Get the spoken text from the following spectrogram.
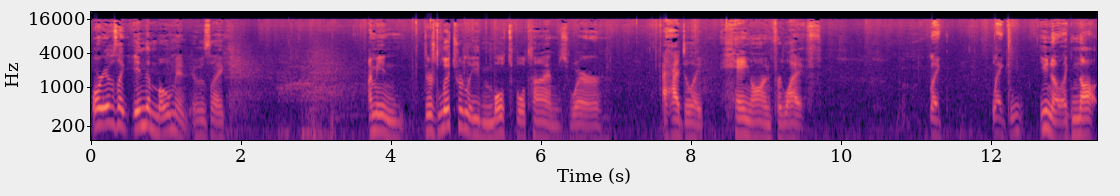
or it was like in the moment, it was like I mean, there's literally multiple times where I had to like hang on for life. Like, like, you know, like not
